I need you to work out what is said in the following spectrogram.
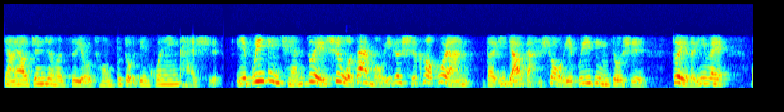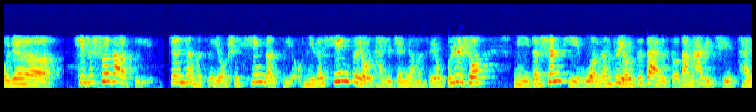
想要真正的自由，从不走进婚姻开始，也不一定全对，是我在某一个时刻忽然的一点感受，也不一定就是对的，因为我觉得其实说到底，真正的自由是心的自由，你的心自由才是真正的自由，不是说。你的身体，我能自由自在的走到哪里去，才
